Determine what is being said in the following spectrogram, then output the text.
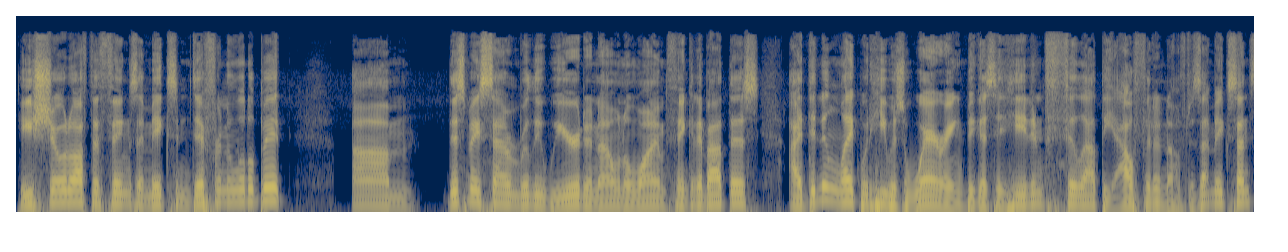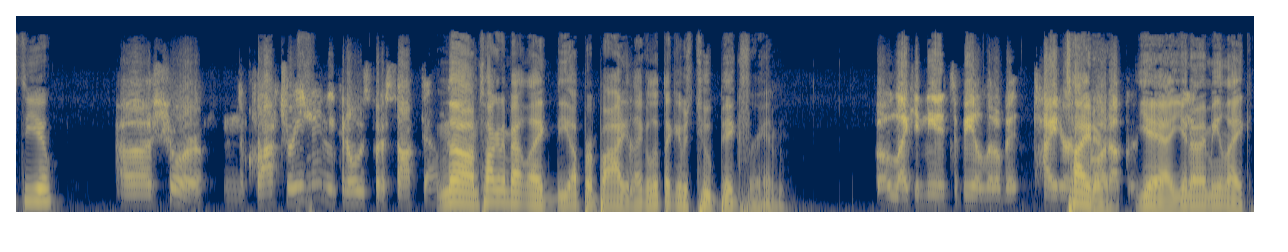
He showed off the things that makes him different a little bit. Um, this may sound really weird, and I don't know why I'm thinking about this. I didn't like what he was wearing because he didn't fill out the outfit enough. Does that make sense to you? Uh, sure. In the crotch region, you can always put a sock down. No, I'm talking about like the upper body. Like it looked like it was too big for him. But, like it needed to be a little bit tighter. tighter. brought up or Yeah, you know what I mean? Like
